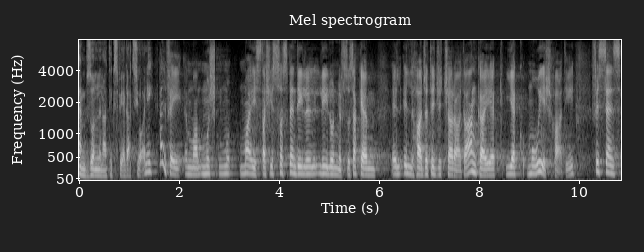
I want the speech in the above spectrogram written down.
Hemm bżonn li nagħtik spjegazzjoni? Għalfejn imma mhux ma jistax jissospendi lilu nnifsu sakemm il-ħaġa tiġi ċċarata, anke jekk jekk mhuwiex ħati, fis-sens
